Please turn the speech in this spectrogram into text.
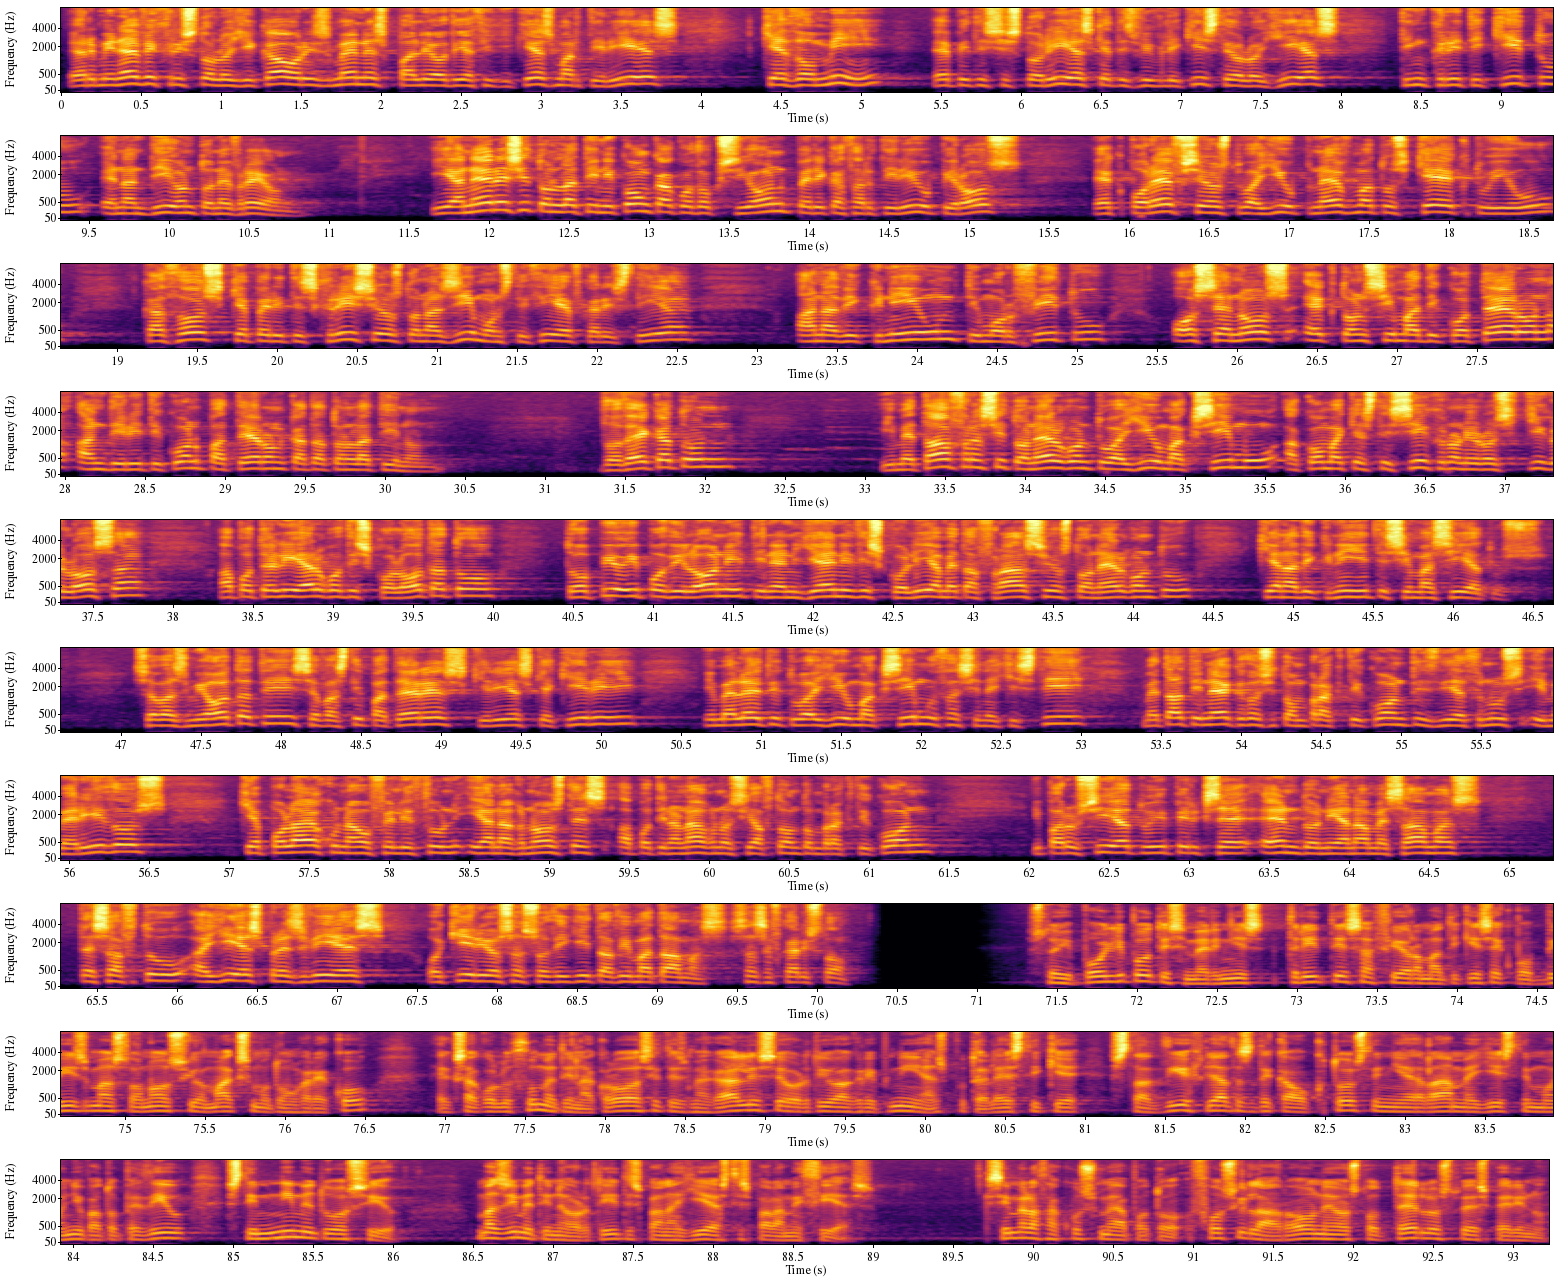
Ερμηνεύει χριστολογικά ορισμένες παλαιοδιαθηκικές μαρτυρίες και δομεί επί της ιστορίας και της βιβλικής θεολογίας την κριτική του εναντίον των Εβραίων. Η ανέρεση των λατινικών κακοδοξιών περί καθαρτηρίου πυρός, εκπορεύσεως του Αγίου Πνεύματος και εκ του Ιού, καθώς και περί της χρήσεως των αζήμων στη Θεία Ευχαριστία, αναδεικνύουν τη μορφή του ως ενός εκ των σημαντικότερων αντιρρητικών πατέρων κατά των Λατίνων. Δωδέκατον, η μετάφραση των έργων του Αγίου Μαξίμου ακόμα και στη σύγχρονη ρωσική γλώσσα αποτελεί έργο δυσκολότατο το οποίο υποδηλώνει την εν γέννη δυσκολία μεταφράσεως των έργων του και αναδεικνύει τη σημασία τους. Σεβασμιότατοι, σεβαστοί πατέρες, κυρίες και κύριοι, η μελέτη του Αγίου Μαξίμου θα συνεχιστεί μετά την έκδοση των πρακτικών της Διεθνούς ημερίδος και πολλά έχουν να ωφεληθούν οι αναγνώστες από την ανάγνωση αυτών των πρακτικών. Η παρουσία του υπήρξε έντονη ανάμεσά μας. Τες αυτού Αγίες Πρεσβείες, ο Κύριος σας οδηγεί τα βήματά μας. Σας ευχαριστώ. Στο υπόλοιπο της σημερινής τρίτης αφιερωματικής εκπομπής μας στον Όσιο Μάξιμο τον Γρεκό εξακολουθούμε την ακρόαση της Μεγάλης Εορτίου Αγρυπνίας που τελέστηκε στα 2018 στην Ιερά Μεγίστη Μονή Βατοπεδίου στη μνήμη του Οσίου μαζί με την εορτή της Παναγίας της Παραμυθίας. Σήμερα θα ακούσουμε από το φως ηλαρών έως το τέλος του Εσπερινού.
